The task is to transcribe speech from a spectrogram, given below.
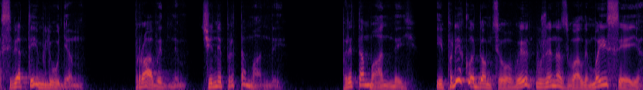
святим людям, праведним чи непритаманний? Притаманний. І прикладом цього ви вже назвали Моїсея.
